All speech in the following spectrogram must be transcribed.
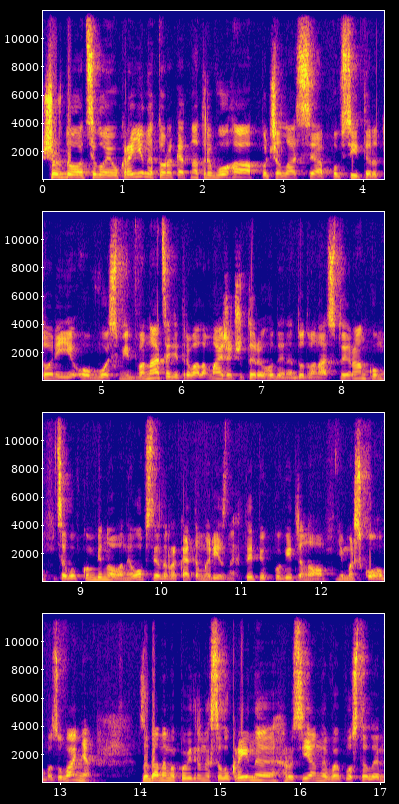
Що ж до цілої України, то ракетна тривога почалася по всій території о 8.12 і тривала майже 4 години до 12 ранку. Це був комбінований обстріл ракетами різних типів повітряного і морського базування. За даними повітряних сил України, росіяни випустили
